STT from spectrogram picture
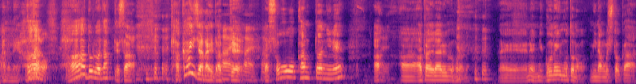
ああのね ハードルはだってさ 高いじゃないだって、はいはいはい。だからそう簡単にねあ、はい。あ与えられるほらね, えーね5年ごとの見直しとか、は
